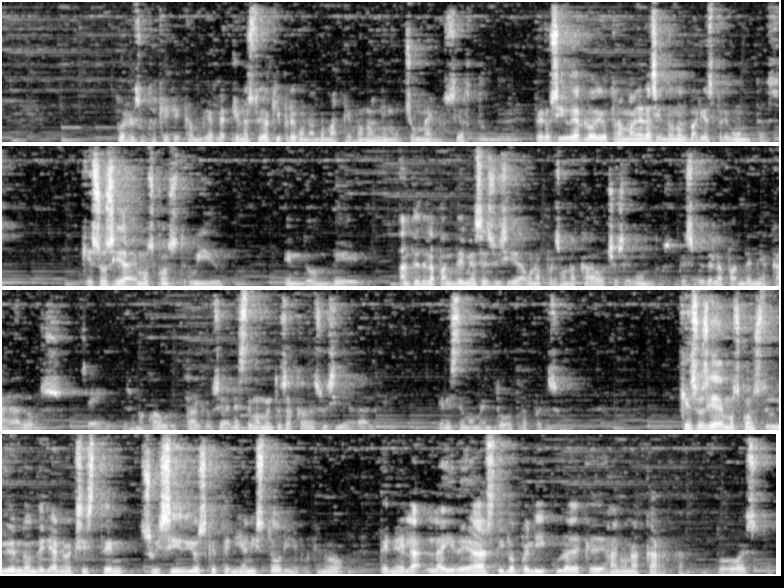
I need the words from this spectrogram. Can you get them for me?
pues resulta que hay que cambiarle. Yo no estoy aquí pregonando matémonos ni mucho menos, ¿cierto? Pero sí verlo de otra manera, haciéndonos varias preguntas. ¿Qué sociedad hemos construido en donde antes de la pandemia se suicidaba una persona cada ocho segundos, después de la pandemia cada dos? Sí. Es una cosa brutal. O sea, en este momento se acaba de suicidar alguien, en este momento otra persona. ¿Qué sociedad hemos construido en donde ya no existen suicidios que tenían historia? Porque uno tiene la, la idea estilo película de que dejan una carta y todo esto.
